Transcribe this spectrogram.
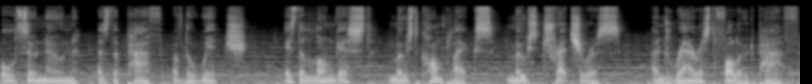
also known as the Path of the Witch, is the longest, most complex, most treacherous, and rarest followed path.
